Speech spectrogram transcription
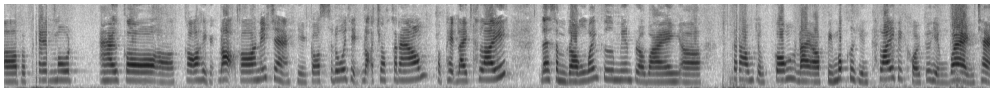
អឺប្រភេទម៉ូត អាវកករៀងដកកនេះចារៀងកស្រួយរៀងដកចុះក្រោមប្រភេទដៃខ្លី ដែលសម្រងវិញគឺមានប្រវែងអឺក្រោមជង្គង់ដែលពីមុខគឺរៀងខ្លីពីក្រោយគឺរៀងវែងចា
